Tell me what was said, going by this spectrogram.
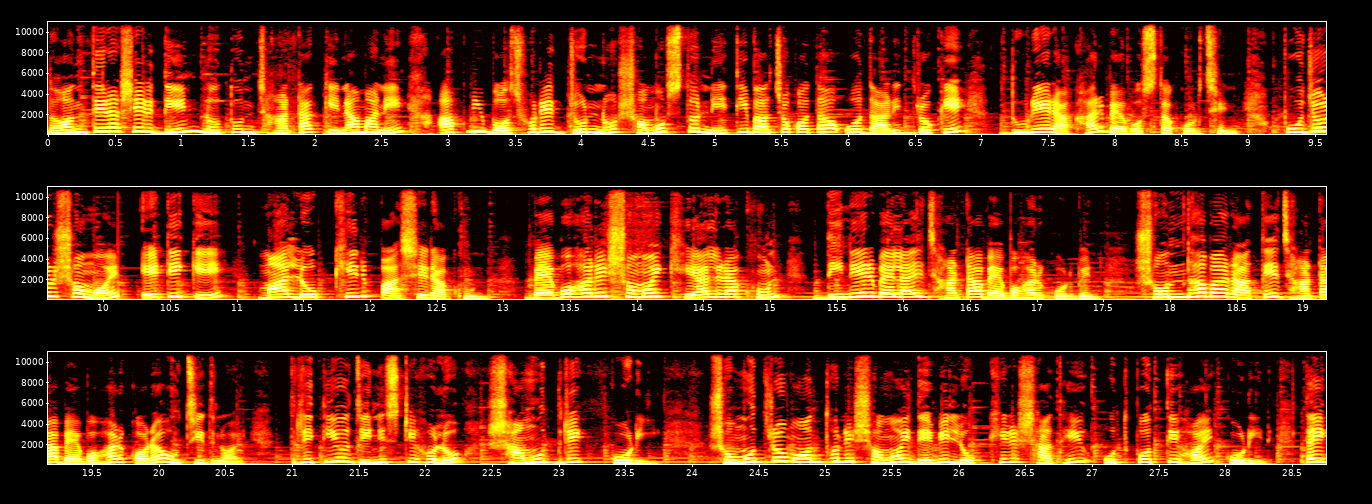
ধনতেরাসের দিন নতুন ঝাঁটা কেনা মানে আপনি বছরের জন্য সমস্ত নেতিবাচকতা ও দারিদ্র্যকে দূরে রাখার ব্যবস্থা করছেন। পুজোর সময় এটিকে মা লক্ষ্মীর পাশে রাখুন। ব্যবহারের সময় খেয়াল রাখুন, দিনের বেলায় ঝাঁটা ব্যবহার করবেন। সন্ধ্যা বা রাতে ঝাঁটা ব্যবহার করা উচিত নয়। তৃতীয় জিনিসটি হলো সামুদ্রিক কড়ি। সমুদ্র মন্থনের সময় দেবী লক্ষ্মীর সাথেই উৎপত্তি হয় কড়ির। তাই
